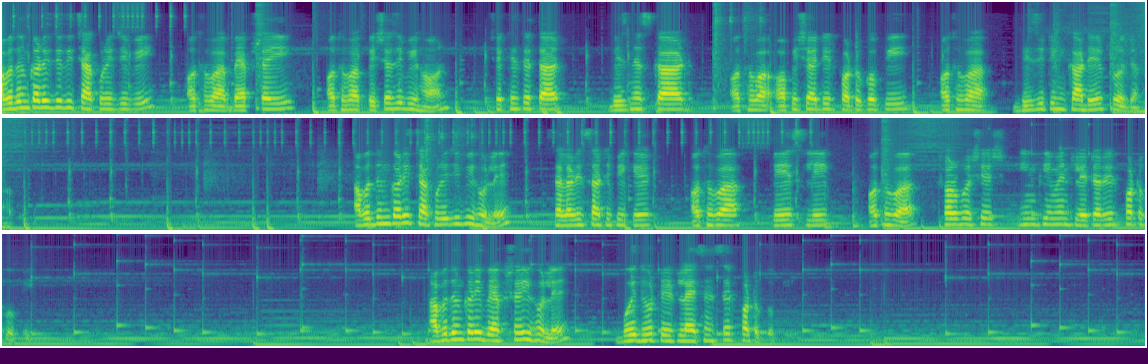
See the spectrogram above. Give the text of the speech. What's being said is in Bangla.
আবেদনকারী যদি চাকরিজীবী অথবা ব্যবসায়ী অথবা পেশাজীবী হন, সেক্ষেত্রে তার বিজনেস কার্ড অথবা অফিস আইডির ফটোকপি অথবা ভিজিটিং কার্ডের প্রয়োজন হবে। আবেদনকারী চাকরিজীবী হলে স্যালারি সার্টিফিকেট অথবা পে স্লিপ অথবা সর্বশেষ ইনক্রিমেন্ট লেটারের ফটোকপি। আবেদনকারী ব্যবসায়ী হলে বৈধ ট্রেড লাইসেন্সের ফটোকপি।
